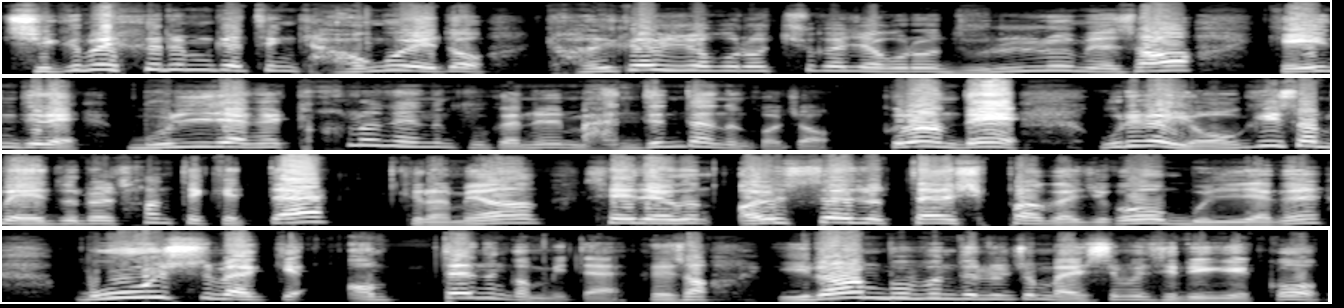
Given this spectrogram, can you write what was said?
지금의 흐름 같은 경우에도 결과적으로 추가적으로 누르면서 개인들의 물량을 털어내는 구간을 만든다는 거죠. 그런데 우리가 여기서 매도를 선택했다? 그러면 세력은 얼싸 좋다 싶어가지고 물량을 모을 수밖에 없다는 겁니다. 그래서 이런 부분들을 좀 말씀을 드리겠고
